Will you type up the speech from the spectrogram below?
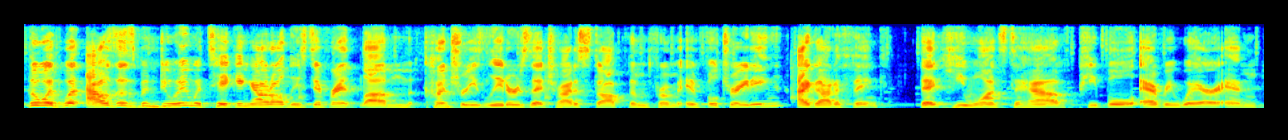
the what, what Auza's been doing with taking out all these different um, countries' leaders that try to stop them from infiltrating, I got to think that he wants to have people everywhere. And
